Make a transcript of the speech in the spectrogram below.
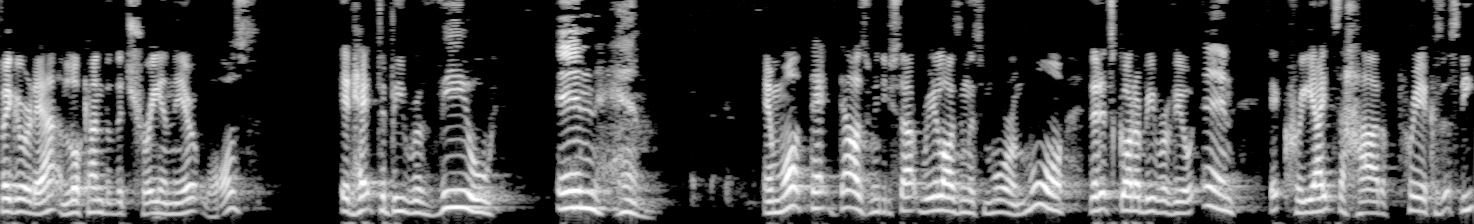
figure it out and look under the tree and there it was. It had to be revealed in him. And what that does when you start realizing this more and more, that it's got to be revealed in, it creates a heart of prayer because it's the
